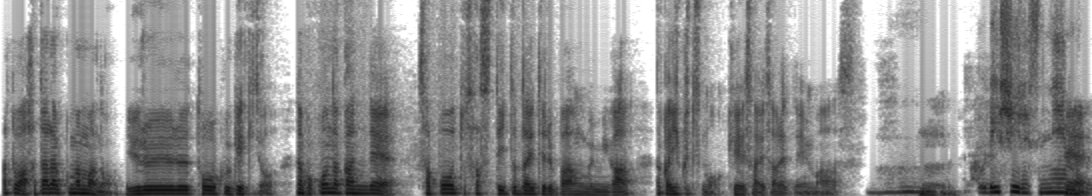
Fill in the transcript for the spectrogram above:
あとは、働くママのゆるゆるトーク劇場。なんかこんな感じで、サポートさせていただいている番組が、なんかいくつも掲載されています。ううんん。嬉しいですね。ね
